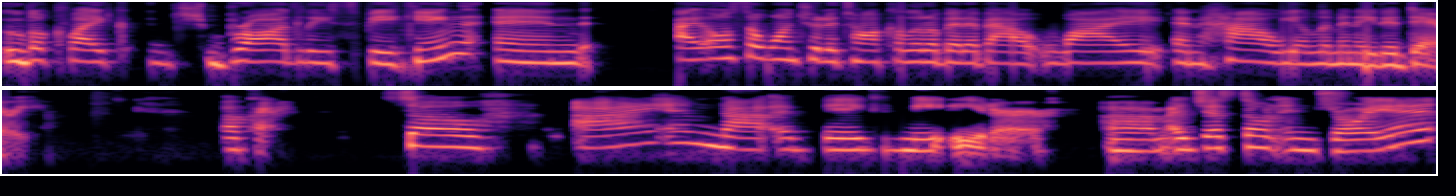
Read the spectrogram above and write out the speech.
look like broadly speaking and I also want you to talk a little bit about why and how we eliminated dairy. Okay. So I am not a big meat eater. Um, I just don't enjoy it.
